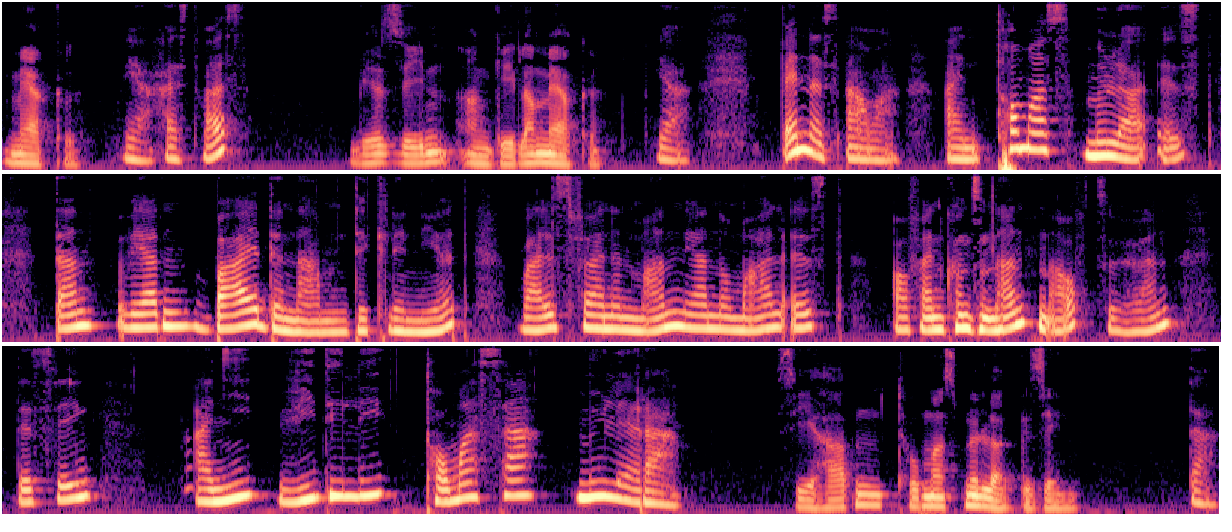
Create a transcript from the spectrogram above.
Merkel. Ja, heißt was? Wir sehen Angela Merkel. Ja. wenn es aber ein Thomas Müller ist, dann werden beide Namen dekliniert, weil es für einen Mann ja normal ist, auf einen Konsonanten aufzuhören. Deswegen Ani vidili Thomasa Müllera. Sie haben Thomas Müller gesehen. Da.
